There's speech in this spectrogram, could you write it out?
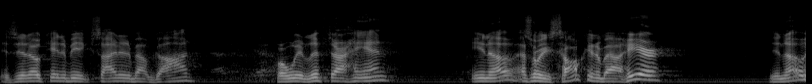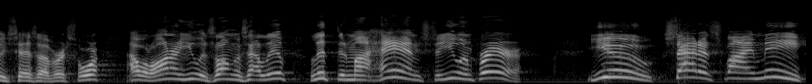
Is it okay to be excited about God? Where we lift our hand? You know, that's what he's talking about here. You know, he says, uh, verse 4 I will honor you as long as I live, lifting my hands to you in prayer. You satisfy me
